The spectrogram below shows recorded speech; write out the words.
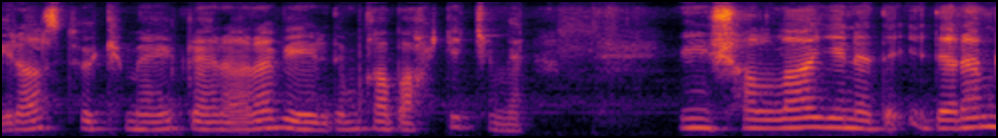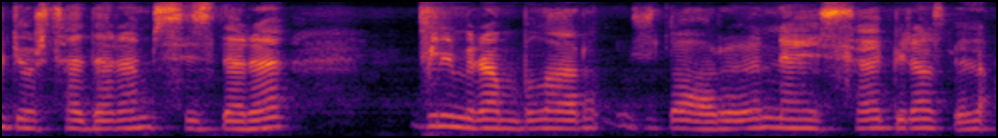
biraz tökməyi qərara verdim qabaqki kimi. İnşallah yenə də edərəm, göstərərəm sizlərə. Bilmirəm bunların ucları nəysə biraz belə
